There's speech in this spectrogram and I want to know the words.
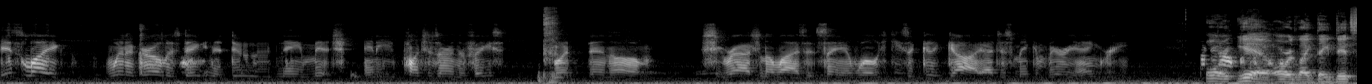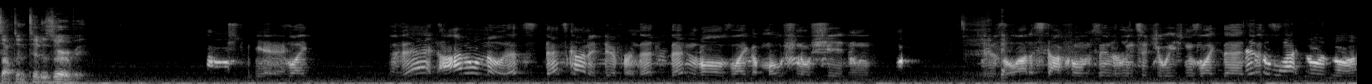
It's like when a girl is dating a dude named Mitch and he punches her in the face, but then um she rationalizes it, saying, "Well, he's a good guy. I just make him very angry." Or yeah, or like they did something to deserve it. Yeah, like that. I don't know. That's that's kind of different. That that involves like emotional shit and there's a lot of Stockholm syndrome in situations like that. There's That's, a lot going on.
